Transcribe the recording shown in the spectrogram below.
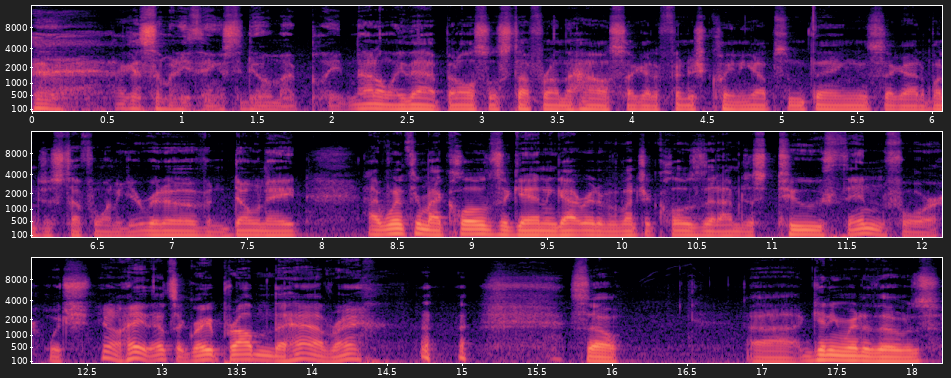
I got so many things to do on my plate. Not only that, but also stuff around the house. I got to finish cleaning up some things. I got a bunch of stuff I want to get rid of and donate. I went through my clothes again and got rid of a bunch of clothes that I'm just too thin for, which, you know, hey, that's a great problem to have, right? so, uh, getting rid of those.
